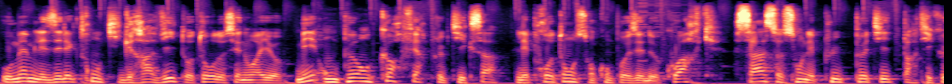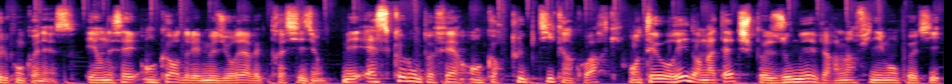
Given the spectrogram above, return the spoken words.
Ou même les électrons qui gravitent autour de ces noyaux. Mais on peut encore faire plus petit que ça. Les protons sont composés de quarks. Ça ce sont les plus petites particules qu'on connaisse. Et on essaye encore de les mesurer avec précision. Mais est-ce que l'on peut faire encore plus petit qu'un quark? En théorie, dans ma tête, je peux zoomer vers l'infiniment petit.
